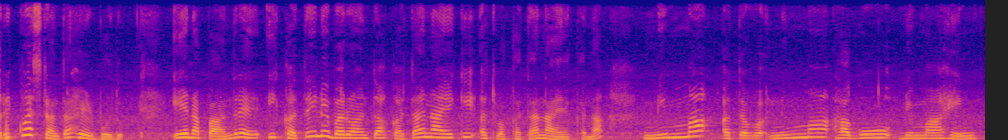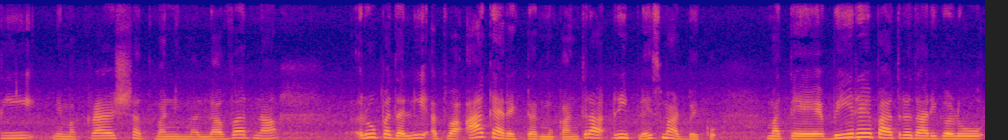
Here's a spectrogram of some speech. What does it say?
ರಿಕ್ವೆಸ್ಟ್ ಅಂತ ಹೇಳ್ಬೋದು. ಏನಪ್ಪ ಅಂದರೆ, ಈ ಕಥೆಯಲ್ಲಿ ಬರುವಂಥ ಕಥಾನಾಯಕಿ ಅಥವಾ ಕಥಾನಾಯಕನ ನಿಮ್ಮ ಅಥವಾ ನಿಮ್ಮ ಹಾಗೂ ನಿಮ್ಮ ಹೆಂಡತಿ, ನಿಮ್ಮ ಕ್ರಶ್ ಅಥವಾ ನಿಮ್ಮ ಲವರ್ನ ರೂಪದಲ್ಲಿ ಅಥವಾ ಆ ಕ್ಯಾರೆಕ್ಟರ್ ಮುಖಾಂತರ ರೀಪ್ಲೇಸ್ ಮಾಡಬೇಕು. ಮತ್ತು ಬೇರೆ ಪಾತ್ರಧಾರಿಗಳು,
